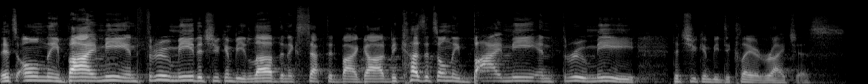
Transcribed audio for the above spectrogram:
It's only by me and through me that you can be loved and accepted by God because it's only by me and through me that you can be declared righteous.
